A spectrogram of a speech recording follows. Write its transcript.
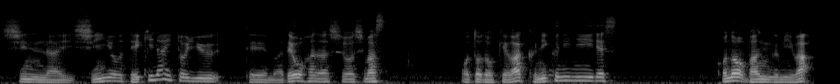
信頼信用できないというテーマでお話をします。お届けはくにくににです。この番組は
